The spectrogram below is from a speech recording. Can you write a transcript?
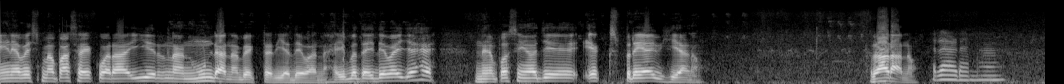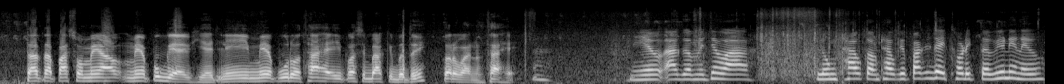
એને વચમાં પાછા એકવાર આ ઈયરના મુંડાના બેક્ટેરિયા દેવાના એ બધા દેવાઈ જાય ને પછી આજે એક સ્પ્રે આવી આનો. રાડાનો રાડાના તાતા પાછો મેં મેં પૂગે આવી એટલે મેં પૂરો થાય એ પછી બાકી બધું કરવાનું થાય આગળ જવા લૂંગ ઠાવકામ ઠાવકી પાકી ગઈ થોડીક તો વીણી ને એવું.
